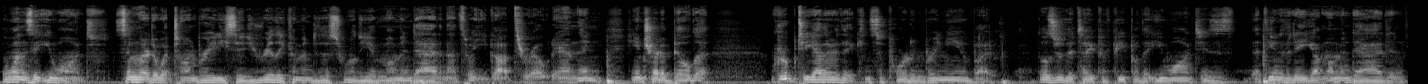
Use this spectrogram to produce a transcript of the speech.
the ones that you want. Similar to what Tom Brady said, you really come into this world, you have mom and dad, and that's what you got throughout. And then you can try to build a group together that can support and bring you. But those are the type of people that you want. Is at the end of the day, you got mom and dad, and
